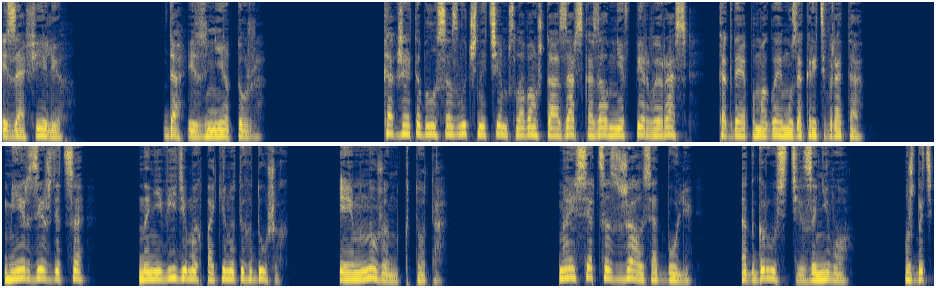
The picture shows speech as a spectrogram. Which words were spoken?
и за Офелию. Да, из нее тоже. Как же это было созвучно тем словам, что Азар сказал мне в первый раз, когда я помогла ему закрыть врата. Мир зиждется на невидимых покинутых душах, и им нужен кто-то. Мое сердце сжалось от боли, от грусти за него. Может быть,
